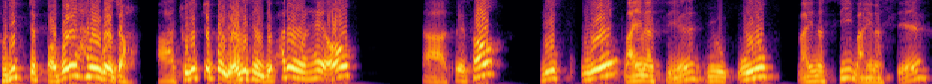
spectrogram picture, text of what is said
조립제법을 하는 거죠. 아, 조립제법 여기서 이제 활용을 해요. 자, 그래서 6, 5, 마이너스 1, 6, 5, 마이너스 2, 마이너스 1.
